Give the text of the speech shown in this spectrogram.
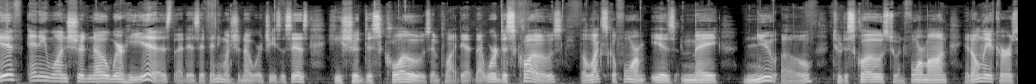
if anyone should know where he is, that is, if anyone should know where Jesus is, he should disclose implied it. That word disclose, the lexical form is me nuo, to disclose, to inform on. It only occurs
